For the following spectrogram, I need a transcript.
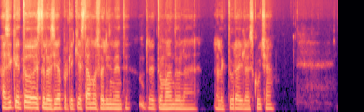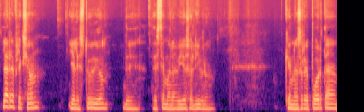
Así que todo esto lo decía porque aquí estamos felizmente retomando la, lectura y la escucha, la reflexión y el estudio de, este maravilloso libro que nos reporta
